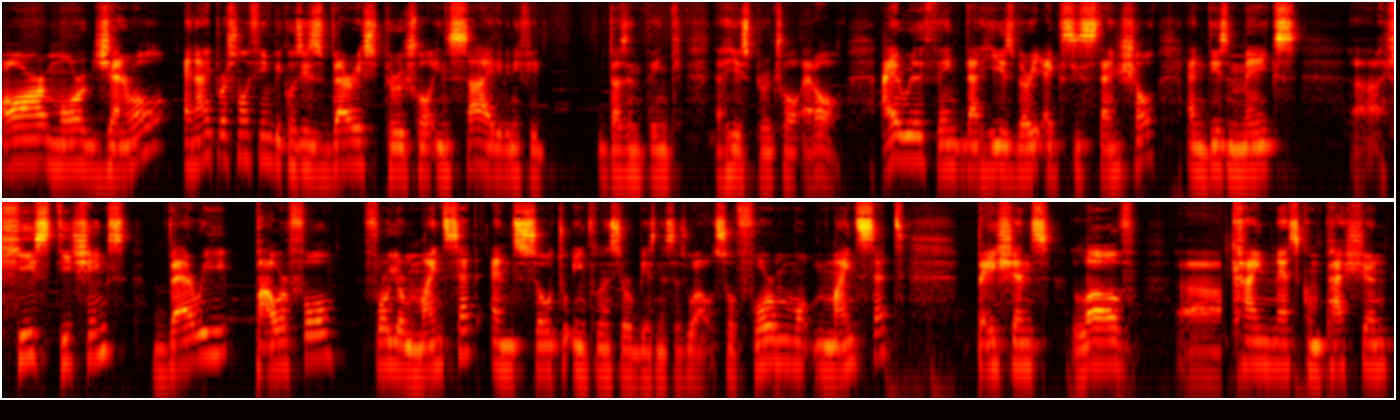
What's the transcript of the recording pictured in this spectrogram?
are more general and i personally think because he's very spiritual inside even if he doesn't think that he is spiritual at all. I really think that he is very existential and this makes uh, his teachings very powerful for your mindset and so to influence your business as well. So for mo- mindset patience, love, uh, kindness, compassion.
